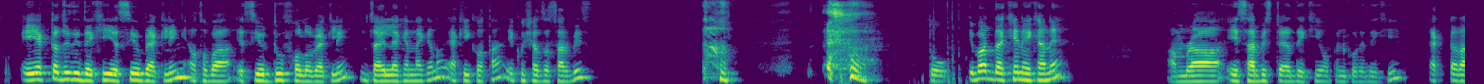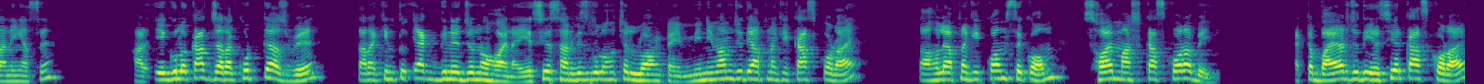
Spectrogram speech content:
তো এই একটা যদি দেখি এসিও ব্যাকলিং অথবা এসিও ডু ফলো ব্যাকলিং যাই লাগেন না কেন, একই কথা, একুশ হাজার সার্ভিস তো এবার দেখেন এখানে আমরা এই সার্ভিসটা দেখি ওপেন করে দেখি। একটা রানিং আছে। আর এগুলো কাজ যারা করতে আসবে তারা কিন্তু একদিনের জন্য হয় না। এসিও সার্ভিসগুলো হচ্ছে লং টাইম মিনিমাম যদি আপনাকে কাজ করায়, তাহলে আপনাকে কমসে কম ছয় মাস কাজ করাবেই। একটা বায়ার যদি এসিওর কাজ করায়,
